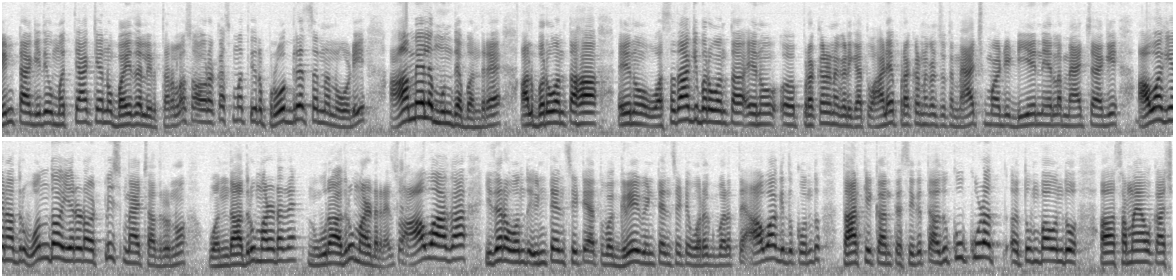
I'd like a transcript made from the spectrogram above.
ಡೆಂಟ್ ಆಗಿದ್ದೀವಿ, ಮತ್ತೆ ಯಾಕೆ ಅನ್ನೋ ಭಯದಲ್ಲಿ ಇರ್ತಾರಲ್ಲ ಸೊ ಅವ್ರ ಅಕಸ್ಮಾತ್ ಇದ್ರ ಪ್ರೋಗ್ರೆಸ್ ಅನ್ನು ನೋಡಿ, ಆಮೇಲೆ ಮುಂದೆ ಬಂದರೆ ಅಲ್ಲಿ ಬರುವಂತಹ ಏನು ಹೊಸದಾಗಿ ಬರುವಂಥ ಏನು ಪ್ರಕರಣಗಳಿಗೆ ಅಥವಾ ಹಳೆ ಪ್ರಕರಣಗಳ ಜೊತೆ ಮ್ಯಾಚ್ ಮಾಡಿ ಡಿ ಎನ್ ಎಲ್ಲ ಮ್ಯಾಚ್ ಆಗಿ, ಆವಾಗ ಏನಾದರೂ ಒಂದೋ ಎರಡೋ ಅಟ್ಲೀಸ್ಟ್ ಮ್ಯಾಚ್ ಆದ್ರೂ ಒಂದಾದರೂ ಮರ್ಡರೆ, ನೂರಾದರೂ ಮರ್ಡರೆ. ಸೊ ಆವಾಗ ಇದರ ಒಂದು ಇಂಟೆನ್ಸಿಟಿ ಅಥವಾ ಗ್ರೇವ್ ಇಂಟೆನ್ಸಿಟಿ ಹೊರಗೆ ಬರುತ್ತೆ. ಆವಾಗ ಇದಕ್ಕೊಂದು ತಾರ್ಕಿಕ ಅಂತ್ಯ ಸಿಗುತ್ತೆ. ಅದಕ್ಕೂ ಕೂಡ ತುಂಬಾ ಒಂದು ಸಮಯಾವಕಾಶ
